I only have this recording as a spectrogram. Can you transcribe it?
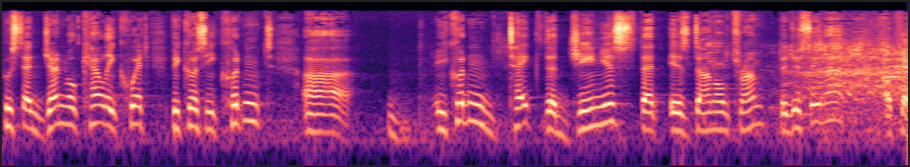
who said General Kelly quit because he couldn't? Uh, he couldn't take the genius that is Donald Trump. Did you see that? Okay.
